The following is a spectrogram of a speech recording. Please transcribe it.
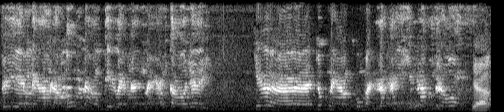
Tuy em đam làm bún đâu ông kêu em lên mạng coi đi. Chứ uh, Trúc Nam của mình là hay dữ lắm luôn. Dạ.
